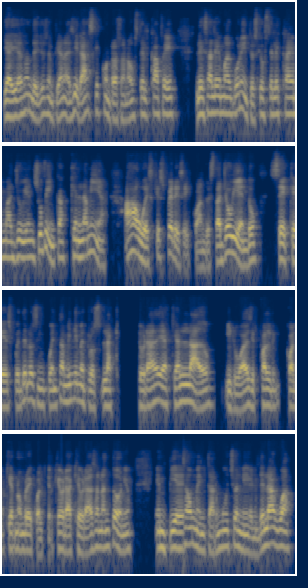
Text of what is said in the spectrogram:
y ahí es donde ellos empiezan a decir, ah, es que con razón a usted el café le sale más bonito, es que a usted le cae más lluvia en su finca que en la mía. Ah, o es que espérese, cuando está lloviendo, sé que después de los 50 milímetros, la quebrada de aquí al lado, y lo voy a decir cualquier nombre de cualquier quebrada, quebrada San Antonio, empieza a aumentar mucho el nivel del agua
